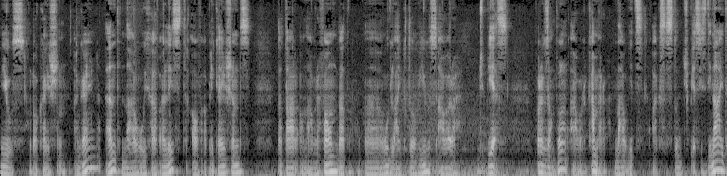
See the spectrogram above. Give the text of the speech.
use location again and now we have a list of applications that are on our phone that uh, would like to use our GPS for example our camera. Now its access to GPS is denied.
